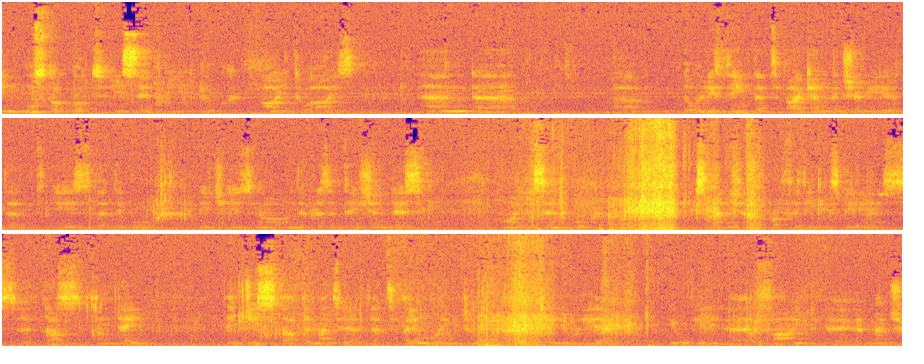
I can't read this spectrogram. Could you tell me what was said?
In most of he said, we look eye to eyes, and uh, um, the only thing that I can mention here that is that the book, which is now on the presentation desk, my recent book about expansion of prophetic experience, uh, does contain the gist of the matter that I am going to tell you here, you will uh, find a much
